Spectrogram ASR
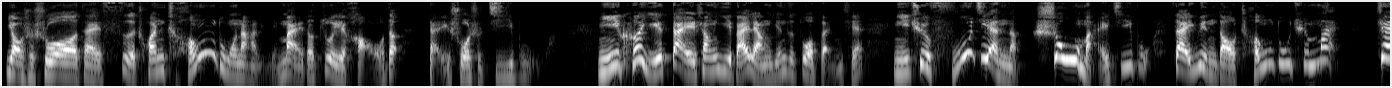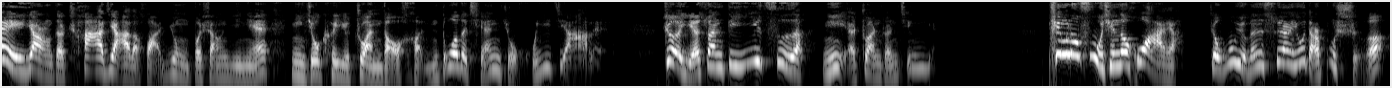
要是说在四川成都那里卖的最好的，得说是机布啊。你可以带上一百两银子做本钱，你去福建呢收买机布，再运到成都去卖。这样的差价的话，用不上一年，你就可以赚到很多的钱，就回家来了。这也算第一次啊，你也赚赚经验。听了父亲的话呀，这吴玉文虽然有点不舍，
